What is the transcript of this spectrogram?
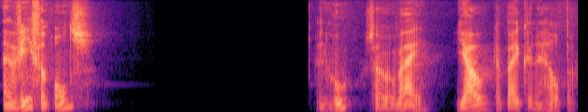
En wie van ons en hoe zouden wij jou daarbij kunnen helpen?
